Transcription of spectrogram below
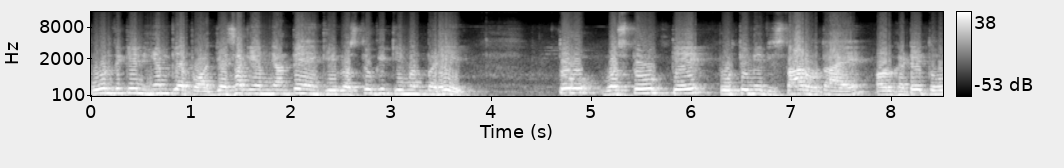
पूर्त के नियम के अपवाद, जैसा कि हम जानते हैं कि वस्तु की कीमत बढ़े तो वस्तु के पूर्ति में विस्तार होता है और घटे तो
